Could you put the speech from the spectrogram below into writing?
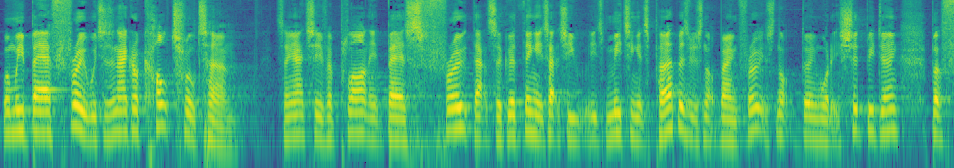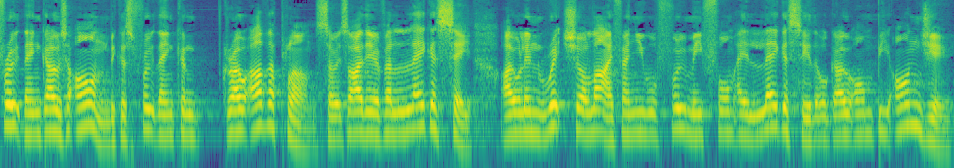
when we bear fruit, which is an agricultural term. Saying actually, if a plant it bears fruit, that's a good thing. It's actually it's meeting its purpose. If it's not bearing fruit, it's not doing what it should be doing. But fruit then goes on because fruit then can grow other plants. So it's idea of a legacy. I will enrich your life, and you will through me form a legacy that will go on beyond you,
